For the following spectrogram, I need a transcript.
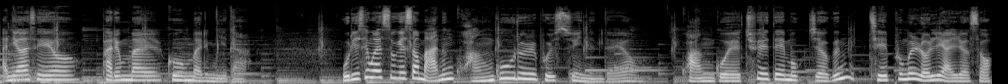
안녕하세요. 바른말 고운말입니다. 우리 생활 속에서 많은 광고를 볼 수 있는데요. 광고의 최대 목적은 제품을 널리 알려서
